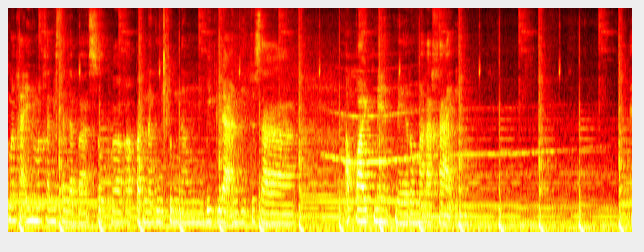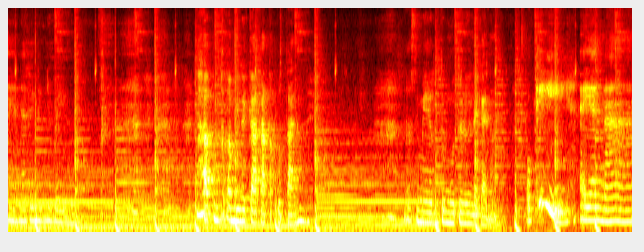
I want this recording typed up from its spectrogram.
Kumakain naman kami sa labas. So kapag nagutom ng biglaan dito sa apartment, merong makakain. Ayan, narinig niyo ba yun? Kahapon pa kami nagkakatakutan. Kasi meron tumutunog na gano'n. Okay, ayan na.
